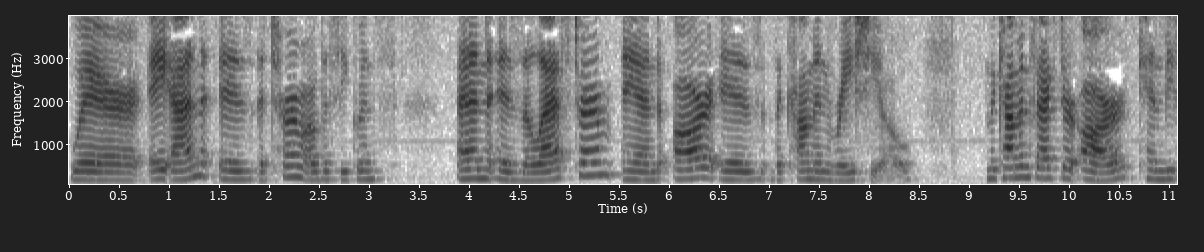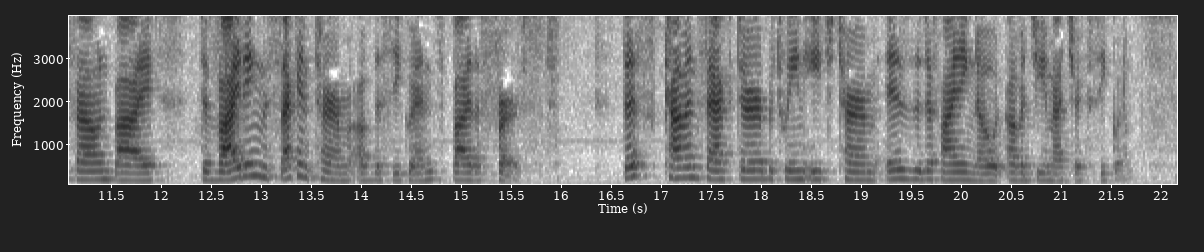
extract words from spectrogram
where an is a term of the sequence, n is the last term, and r is the common ratio. The common factor r can be found by dividing the second term of the sequence by the first. This common factor between each term is the defining note of a geometric sequence.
